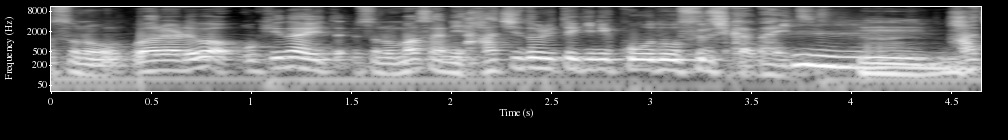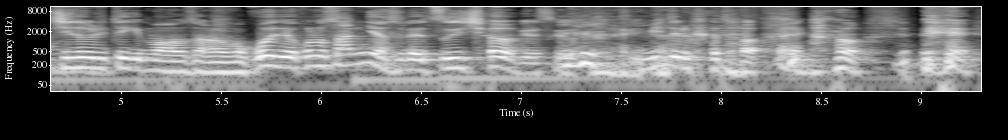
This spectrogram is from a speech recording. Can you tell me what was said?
その我々は起きないそのまさにハチドリ的に行動するしかない。ん。ですよ。うん、ハチドリ的まあそのこれでこの3人はそれ続いちゃうわけですけど見てる方はあの、ね、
